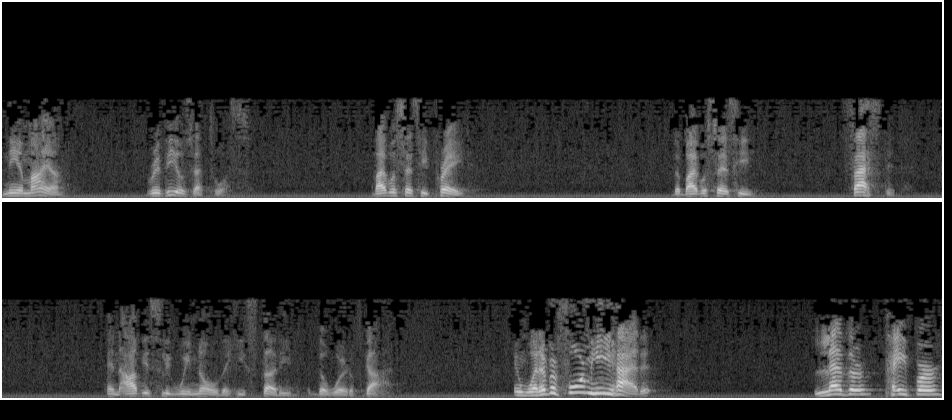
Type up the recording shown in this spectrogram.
Nehemiah reveals that to us. Bible says he prayed. The Bible says he fasted. And obviously we know that he studied the Word of God. In whatever form he had it, leather, paper,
